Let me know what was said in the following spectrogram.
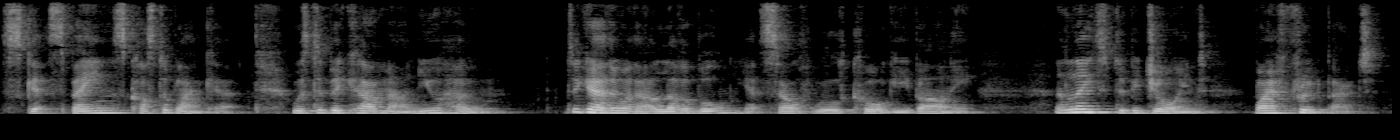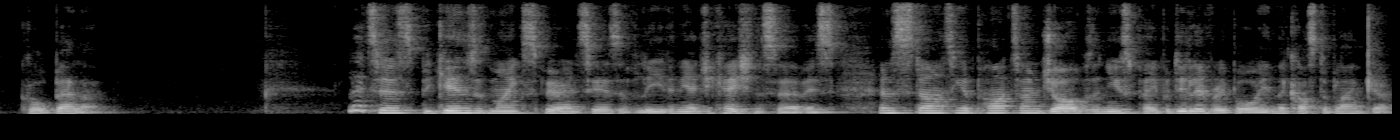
Spain's Costa Blanca was to become our new home, together with our lovable yet self willed corgi Barney, and later to be joined by a fruit bat called Bella. Letters begins with my experiences of leaving the education service and starting a part time job as a newspaper delivery boy in the Costa Blanca.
